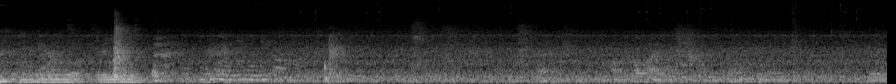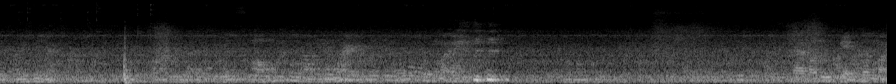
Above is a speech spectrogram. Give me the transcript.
รีวิวรีวิว แต่เขาเพิ่งเปลี่ยนเครื่องใหม่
